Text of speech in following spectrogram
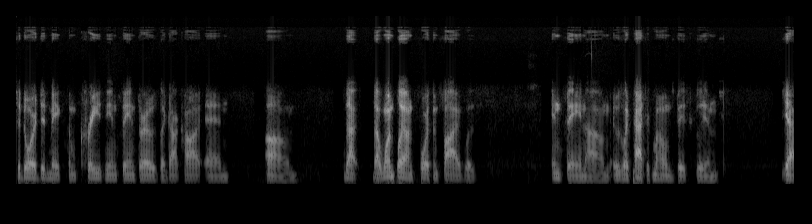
Shedeur did make some crazy, insane throws that got caught, and um, that that one play on fourth and five was insane. Um, it was like Patrick Mahomes basically, and yeah,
